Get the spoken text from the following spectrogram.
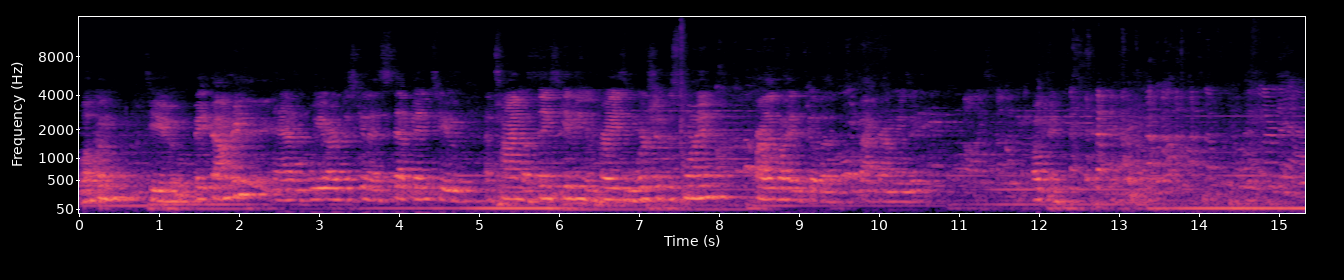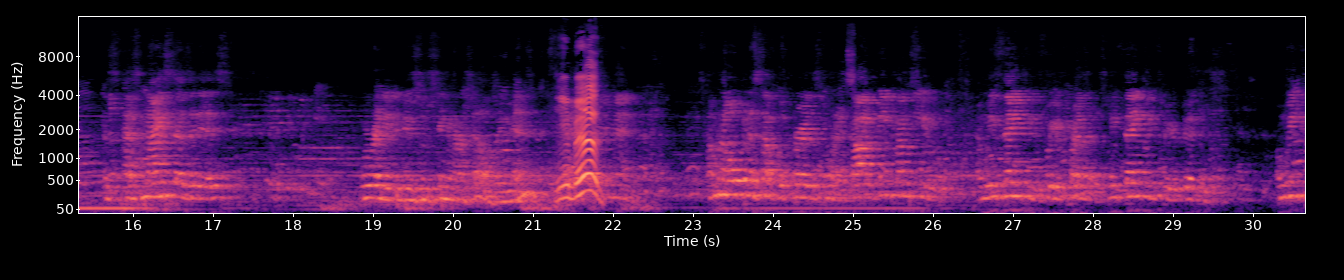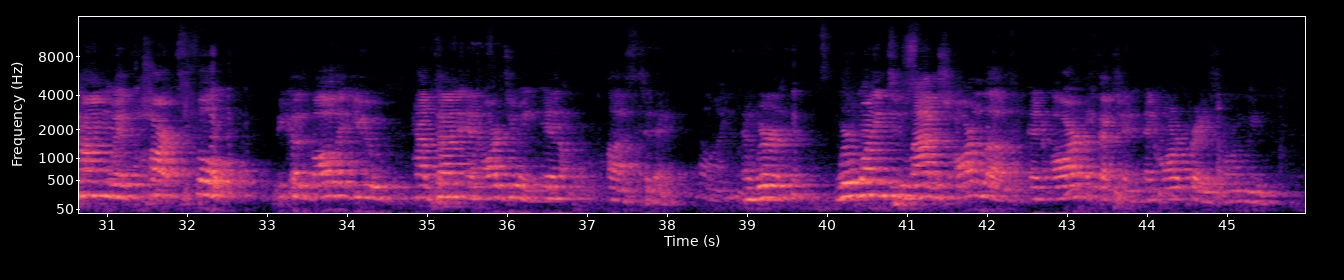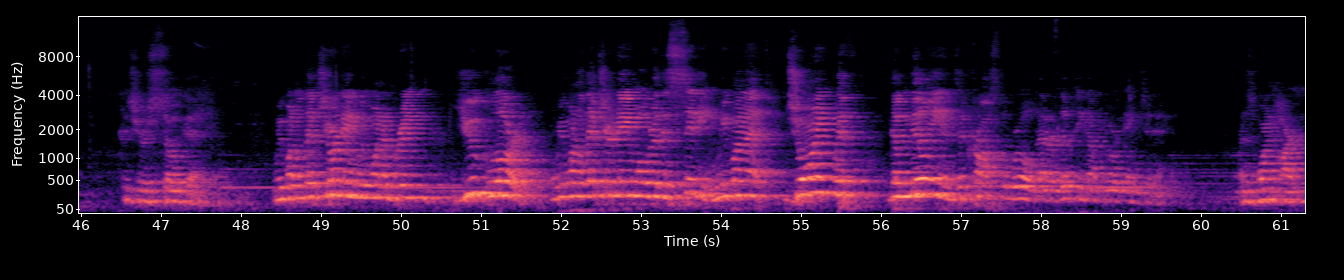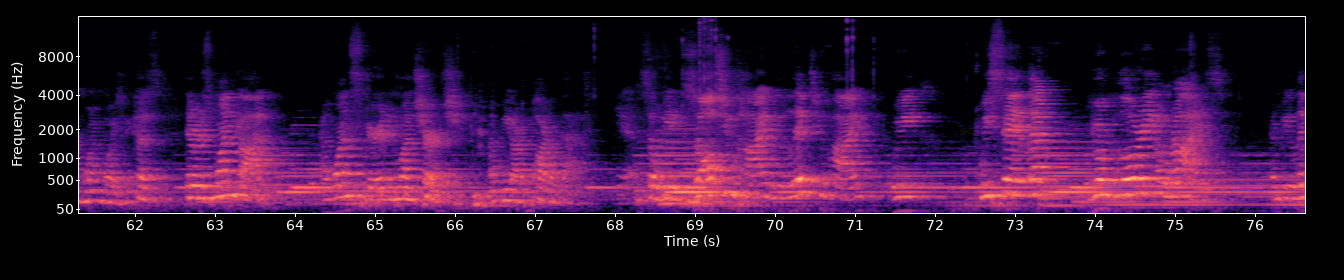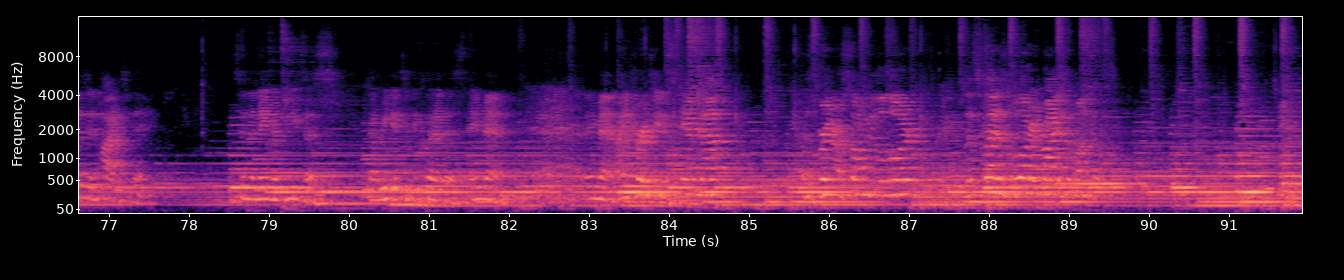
Welcome to Faith Foundry, and we are just going to step into a time of thanksgiving and praise and worship this morning. Carla, go ahead and feel the background music. Okay. As, as nice as it is, we're ready to do some singing ourselves. Amen? Amen. Amen. I'm going to open us up with prayer this morning. God, we come to you and we thank you for your presence. We thank you for your goodness. And we come with hearts full because of all that you have done and are doing in us today. And we're we're wanting to lavish our love and our affection and our praise on you. Because you're so good. We want to lift your name. We want to bring you glory. We want to lift your name over the city. We want to join with the millions across the world that are lifting up your name. As one heart and one voice. Because there is one God and one Spirit and one church. And we are part of that. And so we exalt you high. We lift you high. We, we say, let your glory arise and be lifted high today. It's in the name of Jesus that we get to declare this. Amen. Amen. Amen. I encourage you to stand up. Let's bring our song to the Lord. Let's let His glory rise among us. 静。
